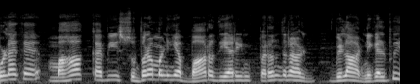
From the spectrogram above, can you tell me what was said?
உலக மகாகவி சுப்பிரமணிய பாரதியாரின் பிறந்தநாள் விழா நிகழ்வு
